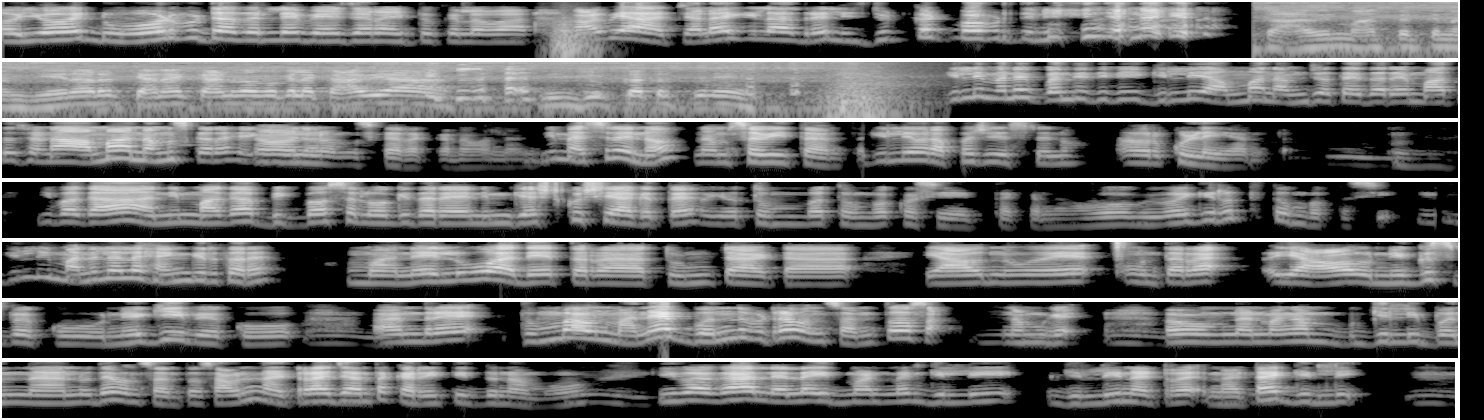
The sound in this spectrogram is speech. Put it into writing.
ಅಯ್ಯೋ ನೋಡ್ಬಿಟ್ಟು ಅದರಲ್ಲೇ ಬೇಜಾರಾಯ್ತು ಕಲವ ಕಾವ್ಯ ಚೆನ್ನಾಗಿಲ್ಲ ಅಂದ್ರೆ ಇಲ್ಲಿ ಜುಟ್ ಕಟ್ ಮಾಡ್ಬಿಡ್ತೀನಿ. ಚೆನ್ನಾಗಿಲ್ಲ ಕಾವಿನ ಮಾತಾಡ್ತೀನಿ ನಮ್ಗೆ ನನ್ಗೆ ಏನಾರು ಚೆನ್ನಾಗಿ ಕಾಣ್ದೋಗ್ಬೇಕಲ್ಲ ಕಾವ್ಯ. ನಿನ್ ಜುಟ್ ಕತ್ತರಿಸ್ತೀನಿ. ಗಿಲ್ಲಿ ಮನೆಗ್ ಬಂದಿದೀವಿ. ಗಿಲ್ಲಿ ಅಮ್ಮ ನಮ್ ಜೊತೆ ಇದಾರೆ. ಮಾತಾಡ್ಸೋಣ ಅಮ್ಮ ನಮಸ್ಕಾರ. ಹಾ? ನಮಸ್ಕಾರ ಕಣವ ನನ್ ನಿಮ್ ಹೆಸರೇನು? ನಮ್ ಸವಿತಾ ಅಂತ. ಗಿಲ್ಲಿ ಅವ್ರ ಅಪ್ಪಾಜಿ ಹೆಸರೇನು? ಅವ್ರ ಕುಳ್ಳೆಯ ಅಂತ. ಇವಾಗ ನಿಮ್ ಮಗ ಬಿಗ್ ಬಾಸ್ ಅಲ್ಲಿ ಹೋಗಿದ್ದಾರೆ ನಿಮ್ಗೆ ಎಷ್ಟು ಖುಷಿ ಆಗುತ್ತೆ? ಅಯ್ಯೋ ತುಂಬಾ ತುಂಬಾ ಖುಷಿ ಆಯ್ತಕ್ಕಲ್ಲ ಕಣ. ಹೋಗ್ ಇವಾಗಿರುತ್ತೆ ತುಂಬಾ ಖುಷಿ. ಗಿಲ್ಲಿ ಮನೇಲೆಲ್ಲ ಹೆಂಗಿರ್ತಾರೆ? ಮನೇಲೂ ಅದೇ ತರ ತುಂಟಾಟ ಯಾವ್ದೂ ಒಂಥರ ಯಾವ ನೆಗಸ್ಬೇಕು ನೆಗಿಬೇಕು. ಅಂದ್ರೆ ತುಂಬಾ ಅವ್ನ್ ಮನೆಗ್ ಬಂದ್ಬಿಟ್ರೆ ಒಂದ್ ಸಂತೋಷ ನಮ್ಗೆ. ನನ್ ಮಗ ಗಿಲ್ಲಿ ಬಂದ ಅನ್ನೋದೇ ಒಂದ್ ಸಂತೋಷ. ಅವ್ನ ನಟರಾಜ ಅಂತ ಕರಿತಿದ್ದು ನಾವು. ಇವಾಗ ಅಲ್ಲೆಲ್ಲ ಇದ್ ಮಾಡ್ಮೇಲೆ ಗಿಲ್ಲಿ ಗಿಲ್ಲಿ ನಟರ ನಟ ಗಿಲ್ಲಿ.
